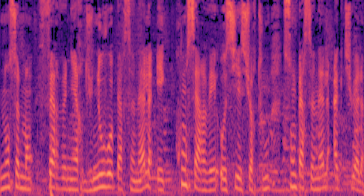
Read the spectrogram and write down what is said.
non seulement faire venir du nouveau personnel et conserver aussi et surtout son personnel actuel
